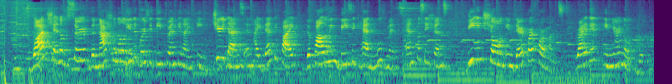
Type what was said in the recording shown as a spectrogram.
Watch and observe the National University 2019 cheer dance and identify the following basic hand movements and positions being shown in their performance. Write it in your notebook.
